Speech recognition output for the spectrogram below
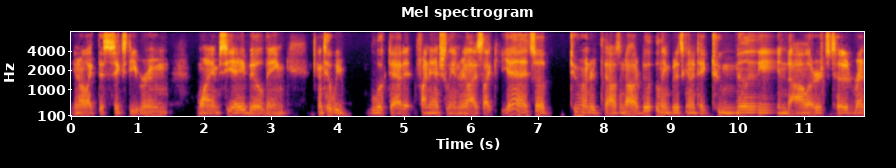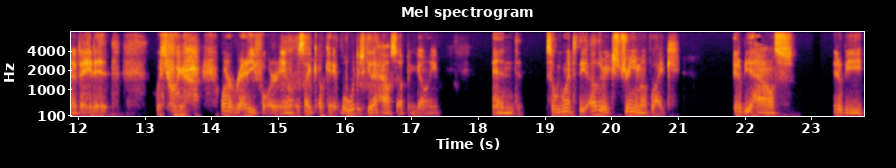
you know, like this 60 room YMCA building until we looked at it financially and realized like, yeah, it's a two hundred thousand dollar building, but it's going to take two million dollars to renovate it, which we weren't ready for. You know, it was like, okay, well, we'll just get a house up and going, and so we went to the other extreme of like, it'll be a house, it'll be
